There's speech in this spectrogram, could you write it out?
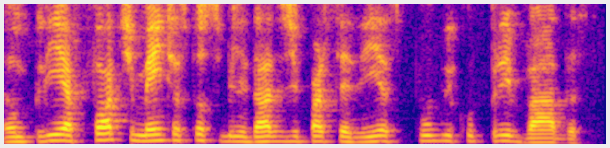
amplia fortemente as possibilidades de parcerias público-privadas,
